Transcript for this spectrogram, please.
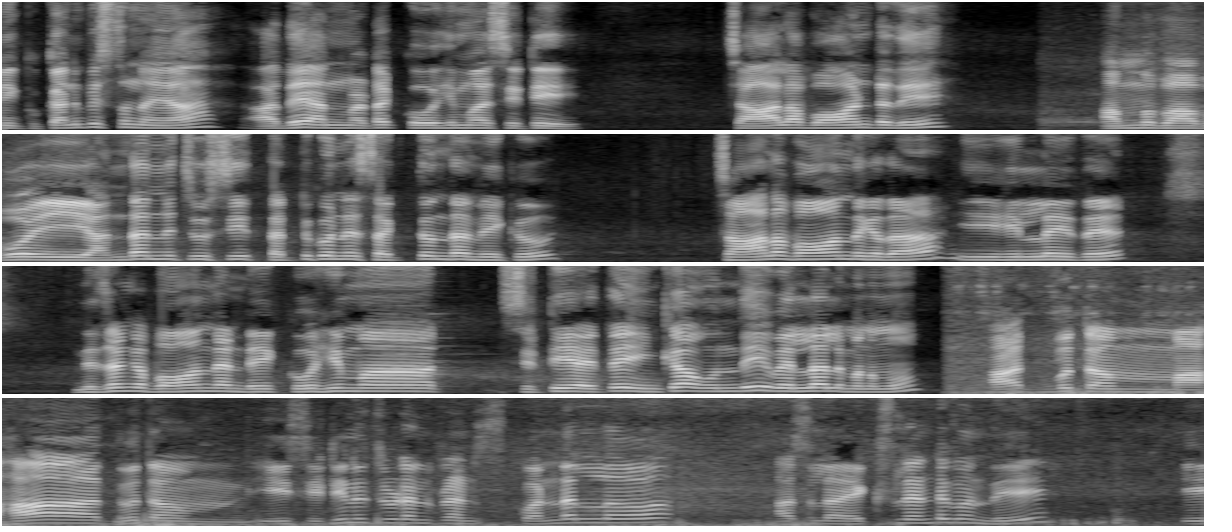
మీకు కనిపిస్తున్నాయా? అదే అన్నమాట కోహిమా సిటీ. చాలా బాగుంటుంది. అమ్మ బాబోయ్ ఈ అందాన్ని చూసి తట్టుకునే శక్తి ఉందా మీకు? చాలా బాగుంది కదా ఈ హిల్ అయితే. నిజంగా బాగుందండి. కోహిమా సిటీ అయితే ఇంకా ఉంది వెళ్ళాలి మనము. అద్భుతం మహా అద్భుతం ఈ సిటీని చూడండి ఫ్రెండ్స్ కొండల్లో అసలు ఎక్సలెంట్గా ఉంది. ఈ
